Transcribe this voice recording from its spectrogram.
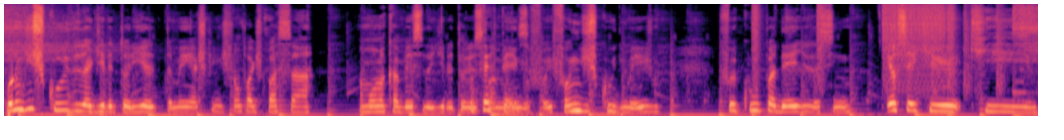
por um descuido da diretoria também. Acho que a gente não pode passar a mão na cabeça da diretoria Com do certeza. Flamengo. Foi, foi um descuido mesmo. Foi culpa deles, assim. Eu sei que, que,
